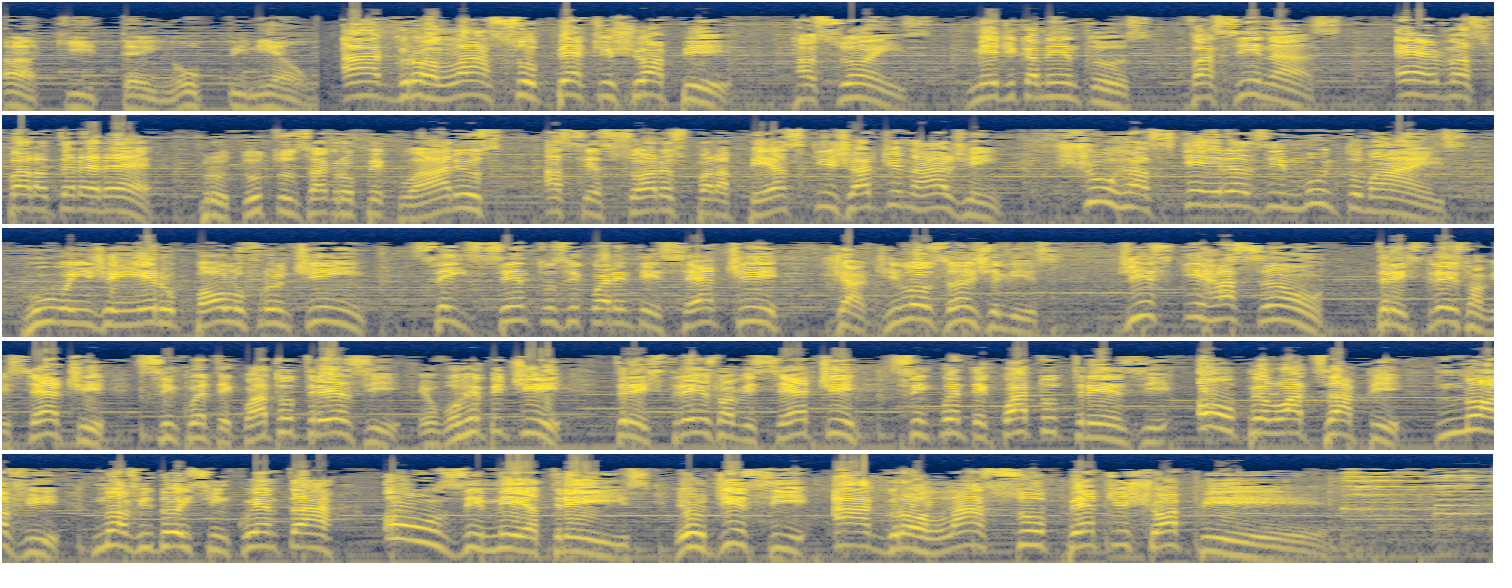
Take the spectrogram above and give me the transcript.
Aqui tem opinião. Agrolaço Pet Shop. Rações, medicamentos, vacinas, ervas para tereré, produtos agropecuários, acessórios para pesca e jardinagem churrasqueiras e muito mais. Rua Engenheiro Paulo Frontin, 647, Jardim Los Angeles. Disque Ração 3397 5413. Eu vou repetir, 3397 5413 ou pelo WhatsApp 99250 1163. Eu disse Agrolaço Pet Shop.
